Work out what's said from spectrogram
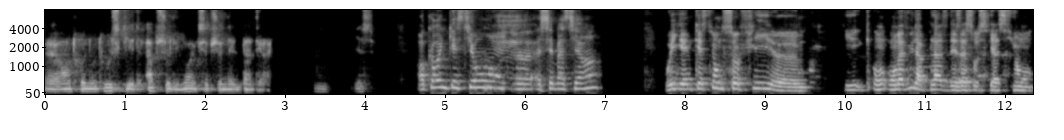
euh, entre nous tous qui est absolument exceptionnel d'intérêt. Mmh, Encore une question, euh, Sébastien? Oui, il y a une question de Sophie. Euh, on, a vu la place des associations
